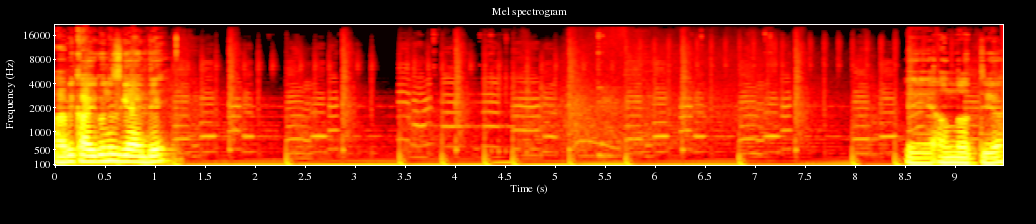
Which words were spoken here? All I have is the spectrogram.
Abi kaygonuz geldi. Ee, anlat diyor.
